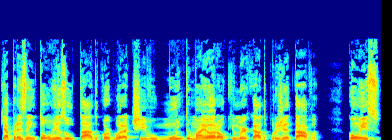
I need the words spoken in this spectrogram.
que apresentou um resultado corporativo muito maior ao que o mercado projetava. Com isso,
